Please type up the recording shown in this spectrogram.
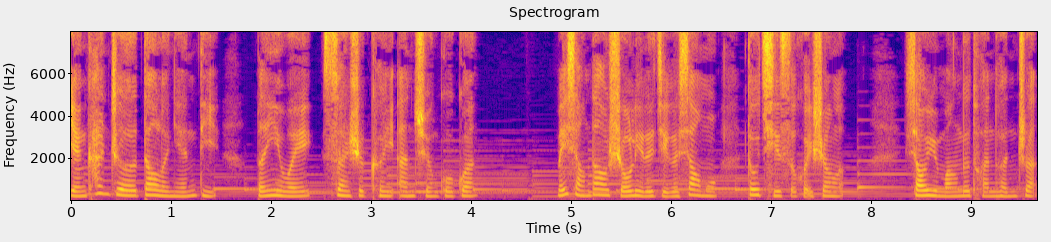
眼看着到了年底，本以为算是可以安全过关，没想到手里的几个项目都起死回生了，小雨忙得团团转。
